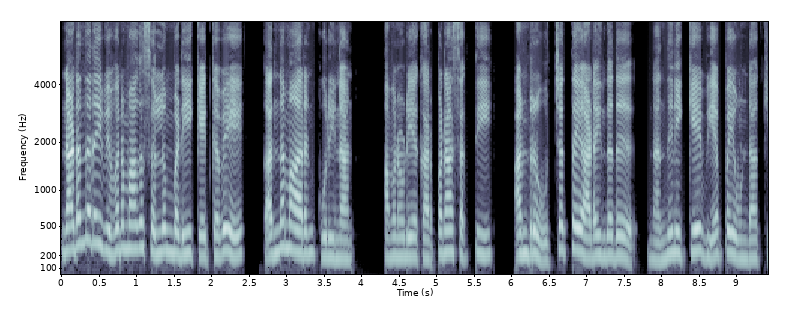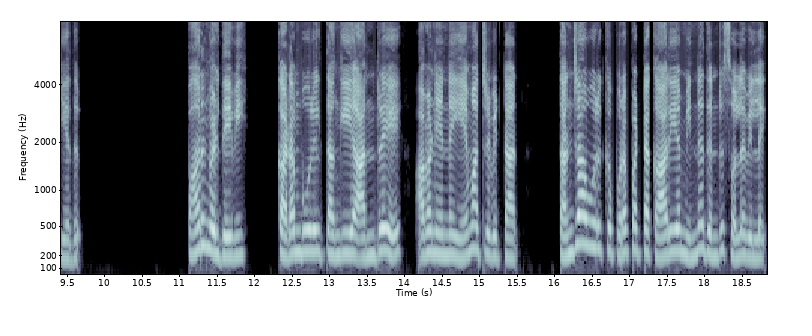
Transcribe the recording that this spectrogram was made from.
நடந்ததை விவரமாக சொல்லும்படி கேட்கவே கந்தமாறன் கூறினான். அவனுடைய கற்பனா சக்தி அன்று உச்சத்தை அடைந்தது. நந்தினிக்கே வியப்பை உண்டாக்கியது. பாருங்கள் தேவி கடம்பூரில் தங்கிய அன்றே அவன் என்னை ஏமாற்றிவிட்டான். தஞ்சாவூருக்கு புறப்பட்ட காரியம் இன்னதென்று சொல்லவில்லை.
